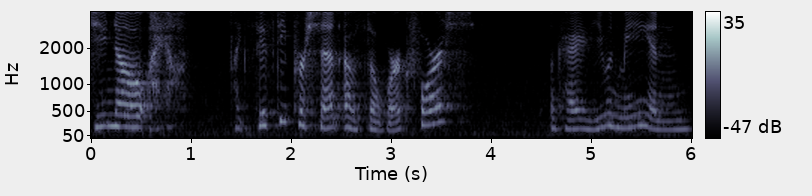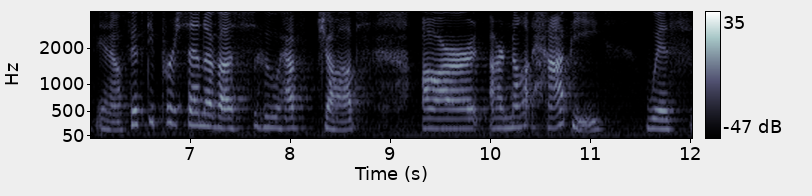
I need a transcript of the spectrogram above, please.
do you know I don't like 50% of the workforce? Okay, you and me, and you know, 50% of us who have jobs are are not happy with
